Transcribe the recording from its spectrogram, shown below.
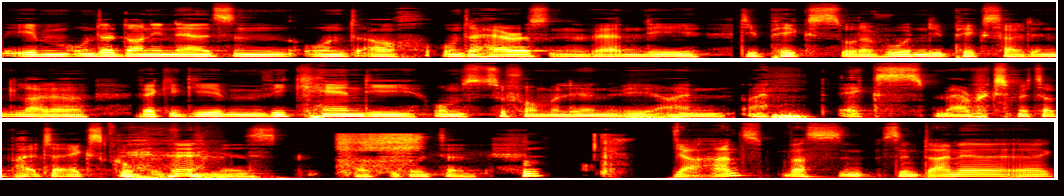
eben unter Donnie Nelson und auch unter Harrison werden die, die Picks oder wurden die Picks halt in, leider weggegeben wie Candy, um es zu formulieren, wie ein, ein Ex-Mavericks-Mitarbeiter, Ex-Kumpel von mir es ausgedrückt hat. Ja, Hans, was sind, sind deine äh,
